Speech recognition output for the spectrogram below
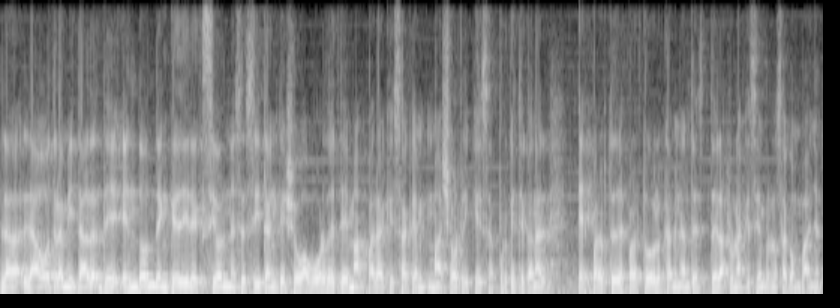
la, otra mitad de en dónde, en qué dirección necesitan que yo aborde temas para que saquen mayor riqueza, porque este canal es para ustedes, para todos los caminantes de las runas que siempre nos acompañan.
